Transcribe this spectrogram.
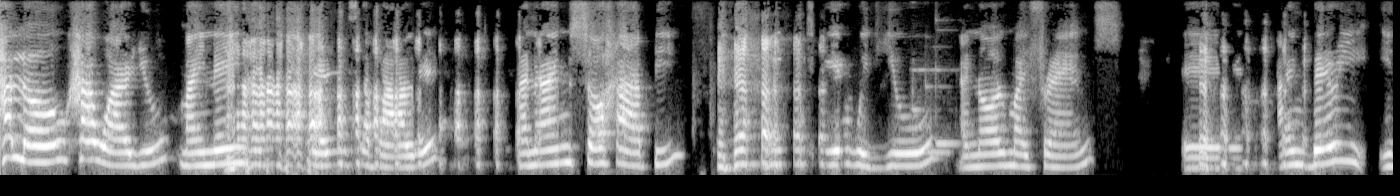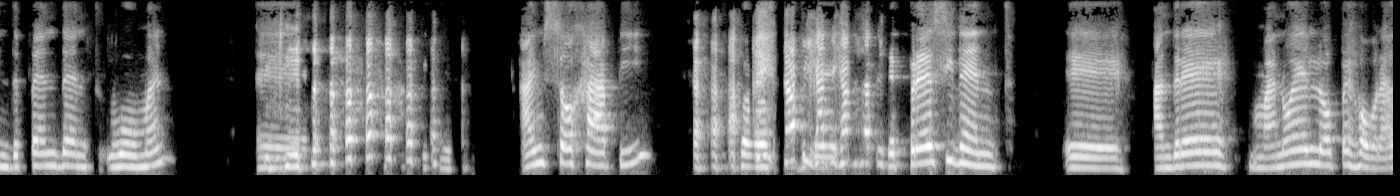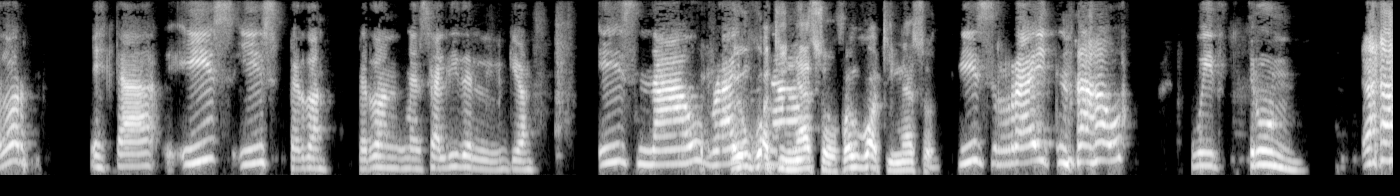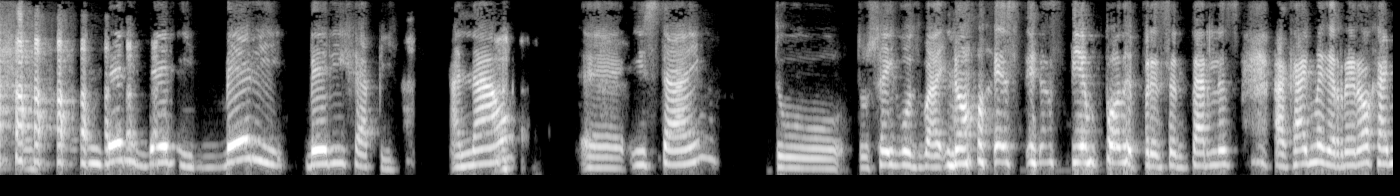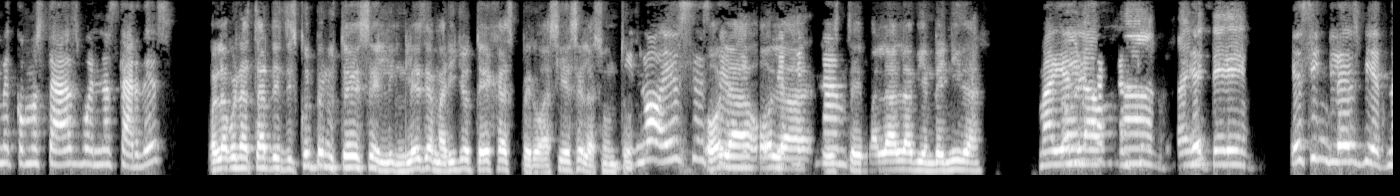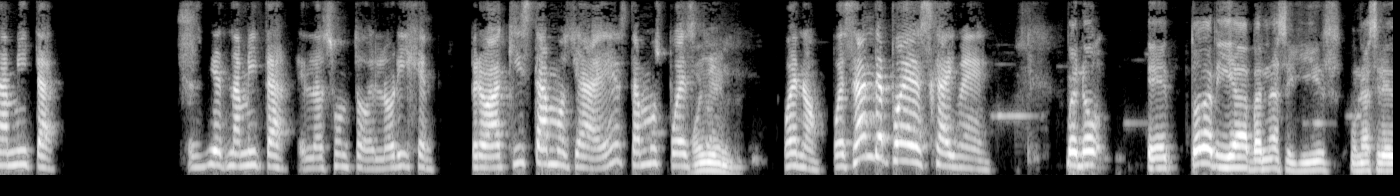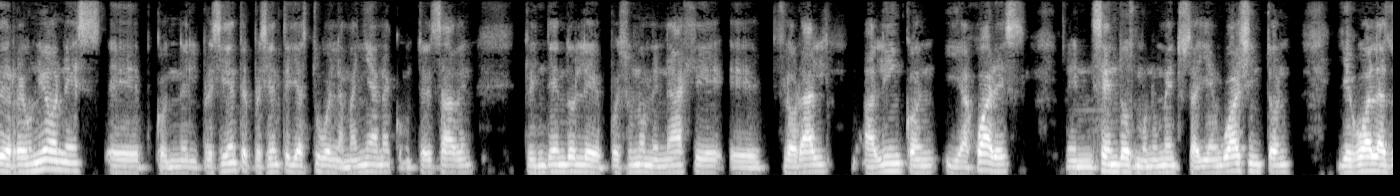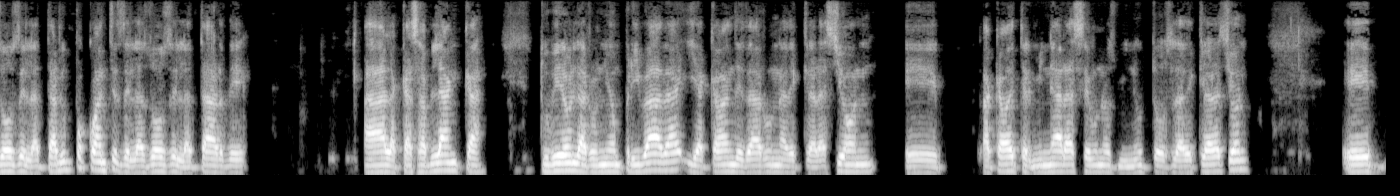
Hello, how are you? My name is Teresa Vale, and I'm so happy to be here with you and all my friends. Uh, I'm very independent woman. Uh, I'm so happy. happy, happy, happy, happy. The president, uh, André Manuel López Obrador, está, is, is, perdón, perdón, me salí del guion. Is now, right Fue un joaquinazo, fue un joaquinazo. is right now with. I'm very, very, very, very happy. And now uh, it's time to, to say goodbye. No, es, es tiempo de presentarles a Jaime Guerrero. Jaime, ¿cómo estás? Buenas tardes. Hola, buenas tardes. Disculpen ustedes el inglés de Amarillo, Texas, pero así es el asunto. No, es este, Hola, de hola, este, Malala, bienvenida. María Hola, hola. Es, es inglés vietnamita. Es vietnamita el asunto, el origen. Pero aquí estamos ya, ¿eh? Estamos puestos. Muy bien. Bueno, pues ande pues, Jaime. Bueno, eh, todavía van a seguir una serie de reuniones eh, con el presidente. El presidente ya estuvo en la mañana, como ustedes saben, rindiéndole pues un homenaje eh, floral a Lincoln y a Juárez en sendos monumentos allí en Washington. Llegó a las 2 de la tarde, un poco antes de las 2 de la tarde, a la Casa Blanca. Tuvieron la reunión privada y acaban de dar una declaración. eh, acaba de terminar hace unos minutos la declaración. Eh,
